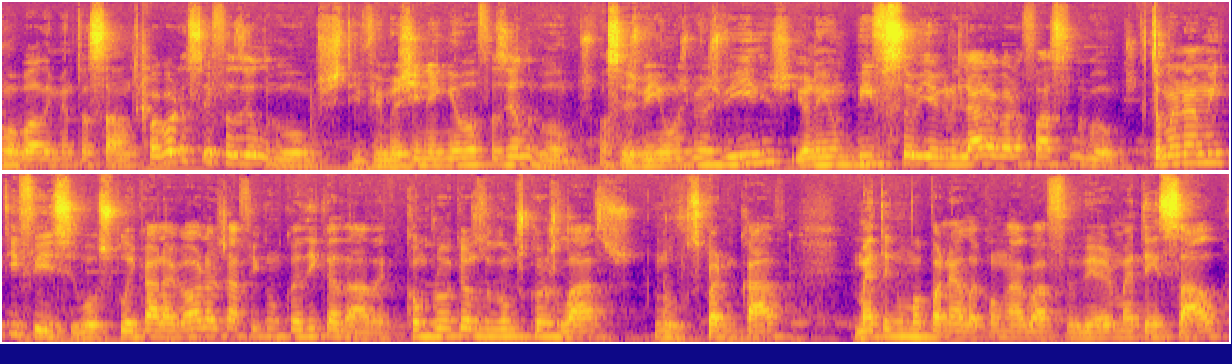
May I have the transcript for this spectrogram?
uma boa alimentação. Tipo, agora eu sei fazer legumes. Tipo, imaginem eu a fazer legumes. Vocês viam os meus vídeos, eu nem um bife sabia grelhar, agora faço legumes. Que também não é muito difícil. Vou explicar agora, já ficam com a dica dada. Compram aqueles legumes congelados no supermercado, metem uma panela com água a ferver, metem sal,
